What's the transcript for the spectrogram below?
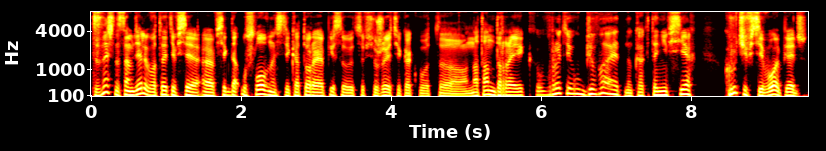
Ты знаешь, на самом деле, вот эти все э, всегда условности, которые описываются в сюжете, как вот э, Натан Дрейк вроде убивает, но как-то не всех. Круче всего, опять же,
